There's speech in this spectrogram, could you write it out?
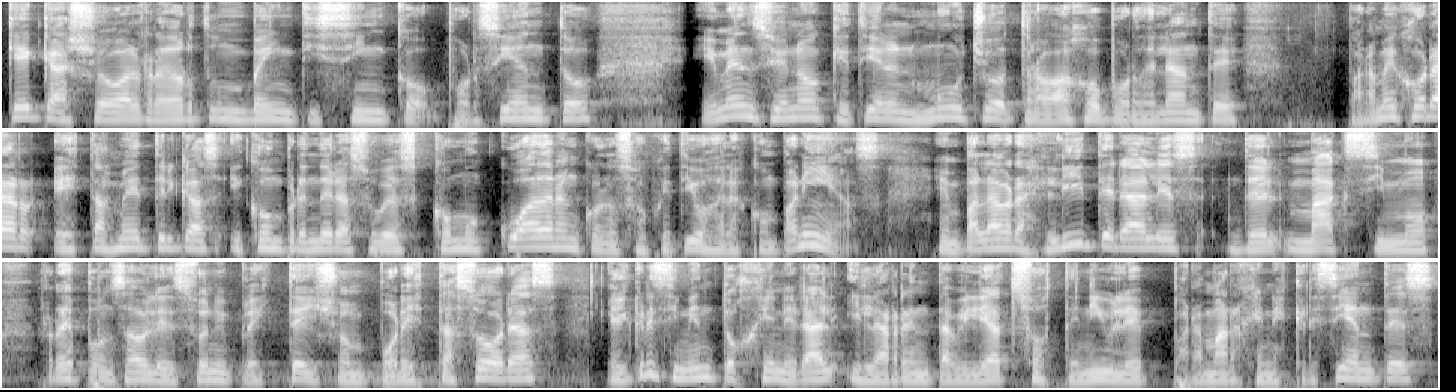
que cayó alrededor de un 25% y mencionó que tienen mucho trabajo por delante para mejorar estas métricas y comprender a su vez cómo cuadran con los objetivos de las compañías. En palabras literales del máximo responsable de Sony PlayStation por estas horas, el crecimiento general y la rentabilidad sostenible para márgenes crecientes,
